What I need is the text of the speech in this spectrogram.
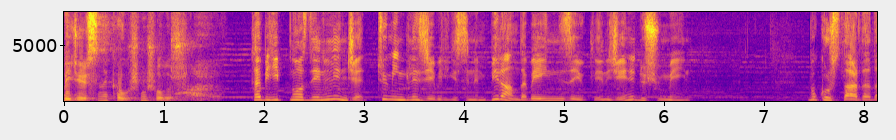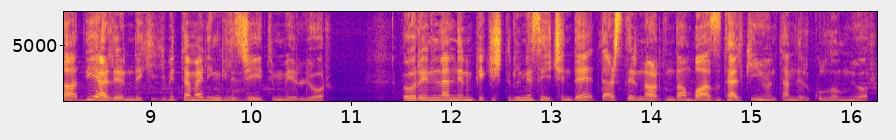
becerisine kavuşmuş olur. Tabi hipnoz denilince tüm İngilizce bilgisinin bir anda beyninize yükleneceğini düşünmeyin. Bu kurslarda da diğerlerindeki gibi temel İngilizce eğitim veriliyor. Öğrenilenlerin pekiştirilmesi için de derslerin ardından bazı telkin yöntemleri kullanılıyor.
